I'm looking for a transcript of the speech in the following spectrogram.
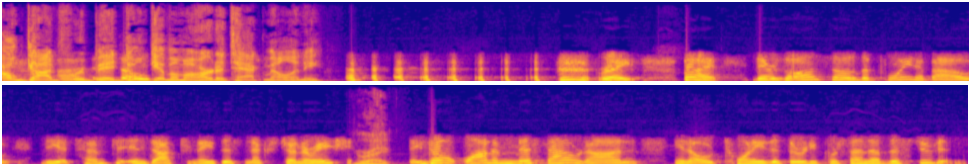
Oh, God forbid. Uh, so, Don't give them a heart attack, Melanie. right. But there's also the point about the attempt to indoctrinate this next generation. Right. They don't want to miss out on, you know, 20 to 30% of the students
